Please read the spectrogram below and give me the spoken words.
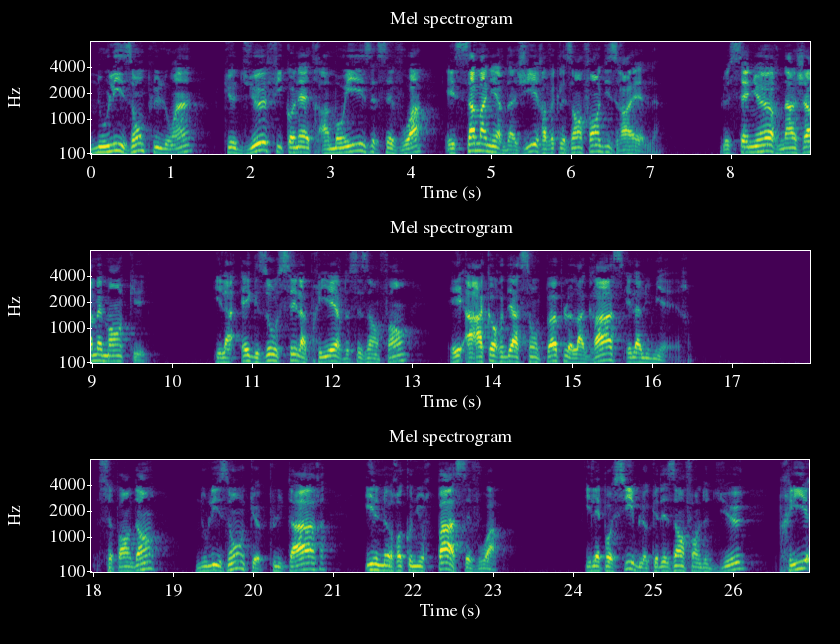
Nous lisons plus loin que Dieu fit connaître à Moïse ses voies et sa manière d'agir avec les enfants d'Israël. Le Seigneur n'a jamais manqué. il a exaucé la prière de ses enfants et a accordé à son peuple la grâce et la lumière. Cependant, nous lisons que plus tard, ils ne reconnurent pas ces voix. Il est possible que des enfants de Dieu prient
